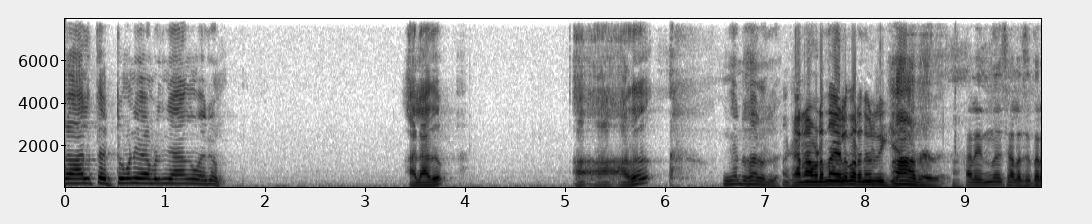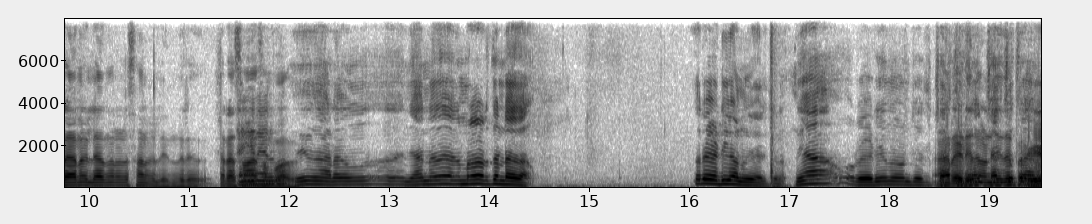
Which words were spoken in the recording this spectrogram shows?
കാലത്ത് എട്ട് മണിയാകുമ്പോഴത്തേക്ക് ഞാൻ അങ്ങ് വരും. അല്ല അത് അത് ഇങ്ങനത്തെ സാധനമില്ല? കാരണം അവിടെ നിന്ന് അയാൾ പറഞ്ഞുകൊണ്ടിരിക്കുക ആ അതെ അതെ. അല്ല ഇന്ന് ചലച്ചിത്രഗാനം ഇല്ല എന്ന് പറയുന്ന സാധനമല്ലേ? ഇന്നൊരു രസമായ സംഭവം ഈ നാടകം ഞാനത് നമ്മുടെ അടുത്തുണ്ടായതാണ് റേഡിയോ ആണ് വിചാരിച്ചത് ഞാൻ റേഡിയോ എന്ന് പറഞ്ഞാൽ ആ റെഡി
